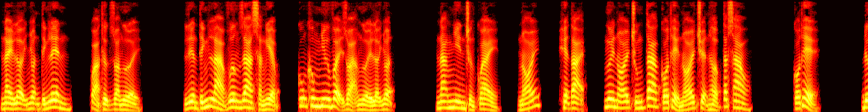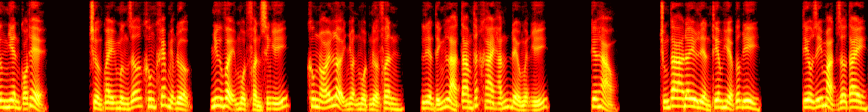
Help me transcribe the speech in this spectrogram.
này lợi nhuận tính lên, quả thực dọa người. Liên tính là vương gia sản nghiệp, cũng không như vậy dọa người lợi nhuận. Nàng nhìn trưởng Quầy, nói, hiện tại, ngươi nói chúng ta có thể nói chuyện hợp tác sao? Có thể. Đương nhiên có thể. Trưởng Quầy mừng rỡ không khép miệng được, như vậy một phần sinh ý, không nói lợi nhuận một nửa phần, liền tính là tam thất khai hắn đều nguyện ý. Kia hảo. Chúng ta đây liền thiêm hiệp ước đi. Tiêu dĩ mặt giơ tay,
